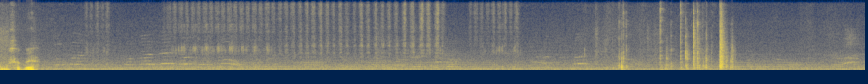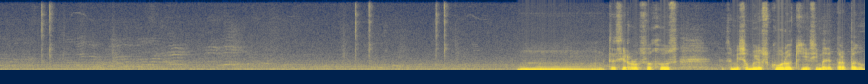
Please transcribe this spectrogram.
Vamos a Mm, te cierro los ojos. Se me hizo muy oscuro aquí encima del párpado.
